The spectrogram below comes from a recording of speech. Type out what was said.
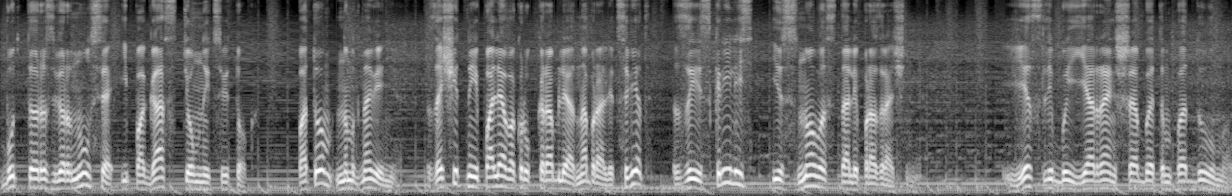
будто развернулся и погас темный цветок. Потом, на мгновение, защитные поля вокруг корабля набрали цвет, заискрились и снова стали прозрачными. «Если бы я раньше об этом подумал»,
